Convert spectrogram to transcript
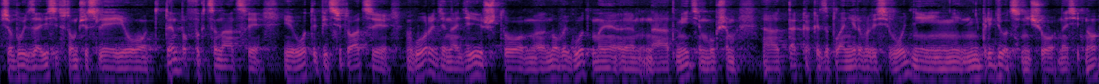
все будет зависеть в том числе и от темпов вакцинации, и от эпидситуации в городе. Надеюсь, что Новый год мы э, отметим, в общем, э, так, как и запланировали сегодня, и не, не придется ничего носить. Но,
